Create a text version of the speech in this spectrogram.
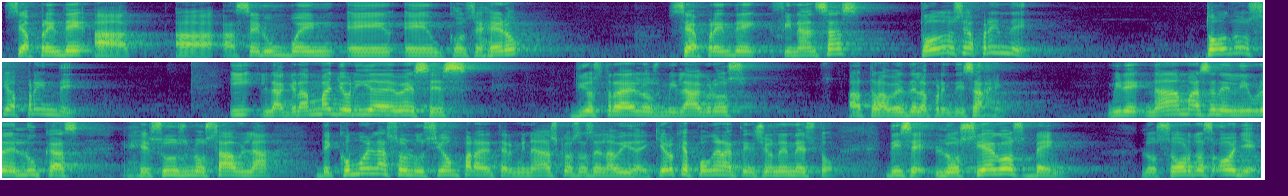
se aprende a, ser un buen eh, eh, consejero, se aprende finanzas, todo se aprende. Todo se aprende. Y la gran mayoría de veces Dios trae los milagros a través del aprendizaje. Mire, nada más en el libro de Lucas Jesús nos habla de cómo es la solución para determinadas cosas en la vida. Y quiero que pongan atención en esto. Dice, los ciegos ven, los sordos oyen,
